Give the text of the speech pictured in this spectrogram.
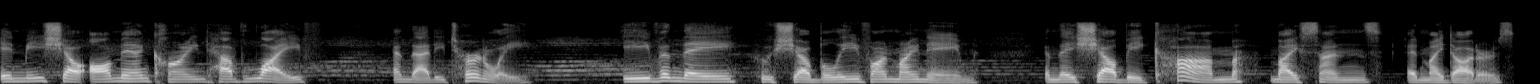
In me shall all mankind have life, and that eternally, even they who shall believe on my name, and they shall become my sons and my daughters.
